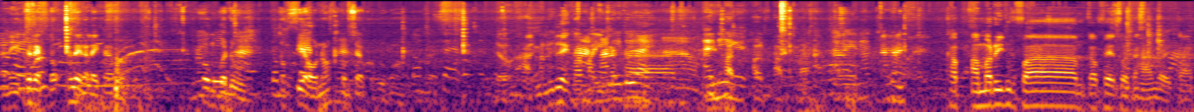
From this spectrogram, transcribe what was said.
อันนี้เขาเรียกเขาเรียกอะไรครับต้มกระดูกต้มเปรี้ยวเนาะต้มแซ่บกระดูกอ่อนเดี๋ยวอาหารมันเรื่อยๆครับมาอีกมาแล้วเรื่อยคๆรับอ้าวมีผัดผัดผัดมาอะไรนะอาหารครับอมรินทร์ฟาร์มกาแฟสดอาหารอร่อยครับ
